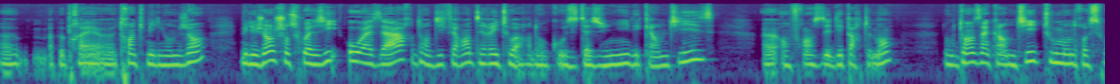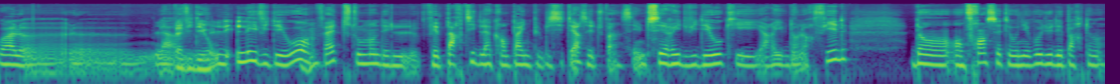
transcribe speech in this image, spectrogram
à peu près 30 millions de gens, mais les gens sont choisis au hasard dans différents territoires. Donc aux États-Unis, des counties, euh, en France des départements. Donc dans un county, tout le monde reçoit le, la, vidéo. Les, vidéos en mhm. fait. Tout le monde fait partie de la campagne publicitaire. C'est enfin, c'est une série de vidéos qui arrivent dans leur feed. Dans, en France, c'était au niveau du département.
